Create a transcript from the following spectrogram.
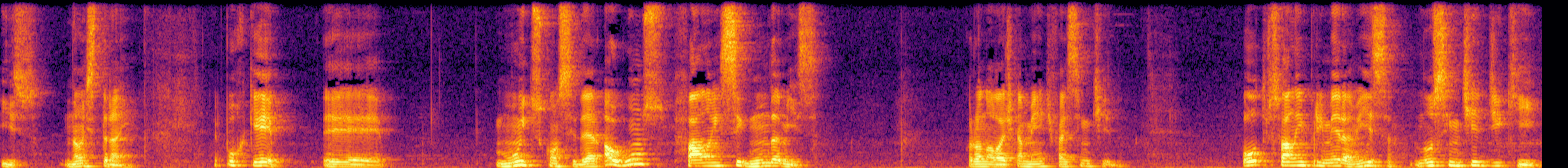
Isso, não estranhe. É porque é, muitos consideram, alguns falam em segunda missa. Cronologicamente faz sentido. Outros falam em primeira missa no sentido de que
